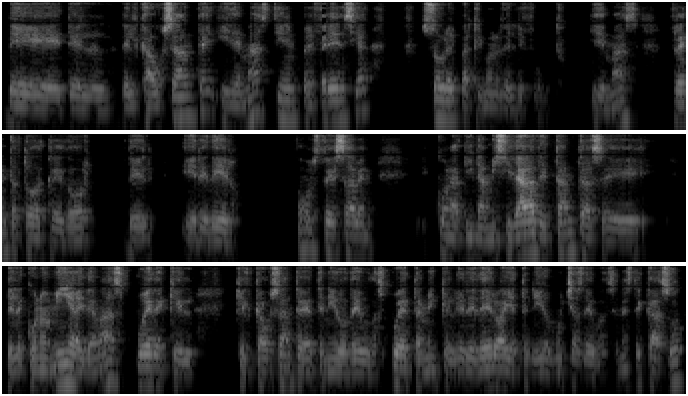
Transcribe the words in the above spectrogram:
del, del, causante y demás tienen preferencia sobre el patrimonio del difunto y demás frente a todo acreedor del heredero. Como ustedes saben, con la dinamicidad de tantas, eh, de la economía y demás, puede que el, que el causante haya tenido deudas, puede también que el heredero haya tenido muchas deudas. En este caso,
